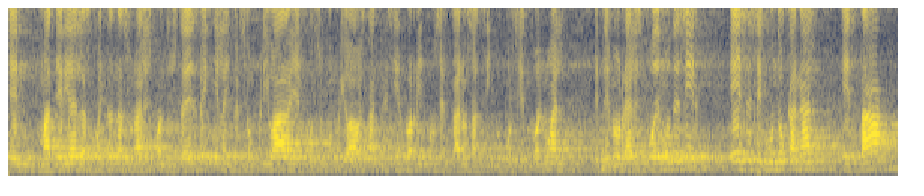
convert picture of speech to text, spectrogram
en materia de las cuentas nacionales, cuando ustedes ven que la inversión privada y el consumo privado están creciendo a ritmos cercanos al 5% anual, en términos reales podemos decir, ese segundo canal está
